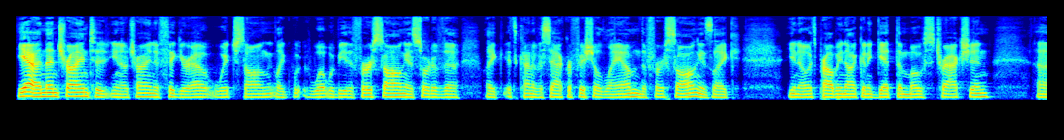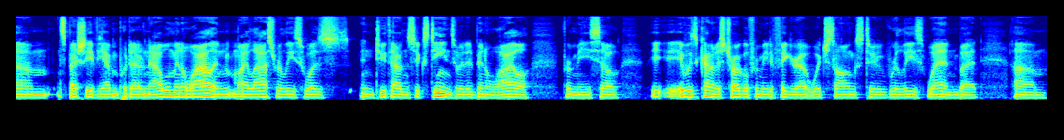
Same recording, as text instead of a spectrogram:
yeah and then trying to you know trying to figure out which song like w- what would be the first song as sort of the like it's kind of a sacrificial lamb. The first song is like you know it's probably not going to get the most traction um, especially if you haven't put out an album in a while. And my last release was in 2016 so it had been a while for me. So it, it was kind of a struggle for me to figure out which songs to release when but um,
